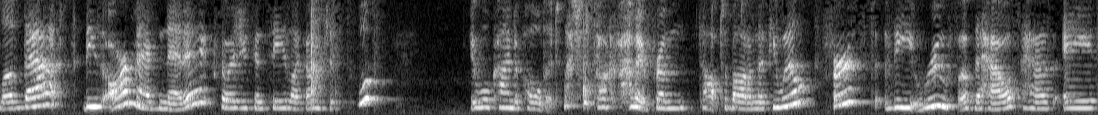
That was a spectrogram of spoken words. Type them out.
love that. These are magnetic, so as you can see, like I'm just, whoop, it will kind of hold it. Let's just talk about it from top to bottom, if you will. First, the roof of the house has a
